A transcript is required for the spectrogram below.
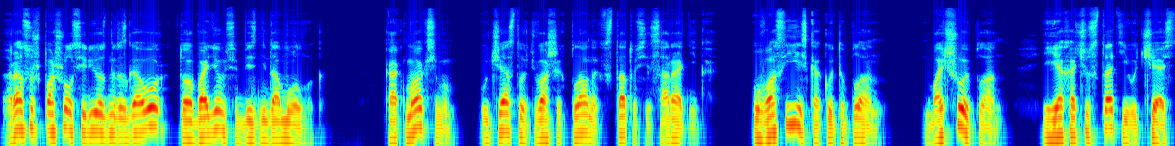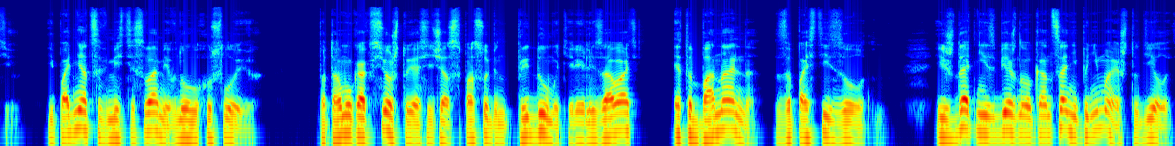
Раз уж пошел серьезный разговор, то обойдемся без недомолвок. Как максимум участвовать в ваших планах в статусе соратника. У вас есть какой-то план, большой план, и я хочу стать его частью и подняться вместе с вами в новых условиях. Потому как все, что я сейчас способен придумать и реализовать, это банально запастись золотом. И ждать неизбежного конца, не понимая, что делать.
